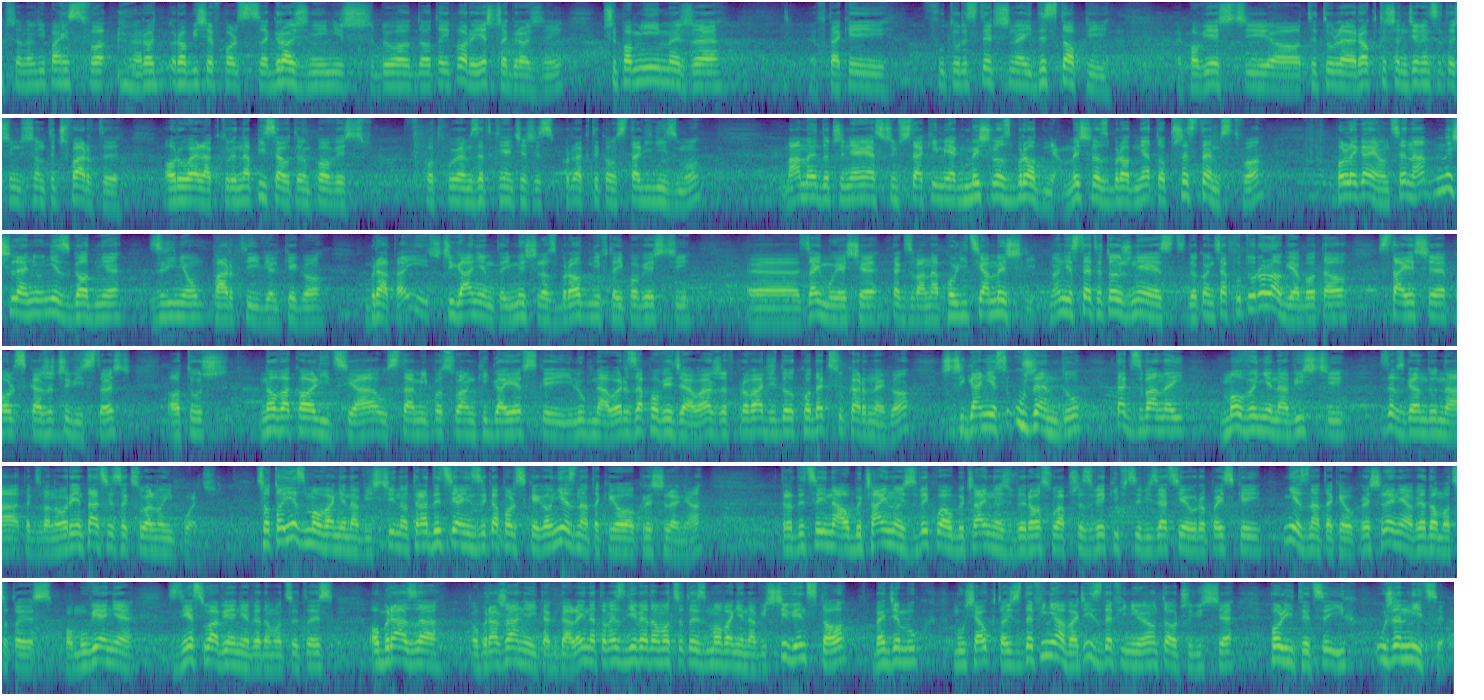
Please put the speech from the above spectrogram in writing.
No, szanowni Państwo, ro, robi się w Polsce groźniej niż było do tej pory, jeszcze groźniej. Przypomnijmy, że w takiej futurystycznej dystopii powieści o tytule Rok 1984 Orwella, który napisał tę powieść pod wpływem zetknięcia się z praktyką stalinizmu, mamy do czynienia z czymś takim jak myślozbrodnia. Myślozbrodnia to przestępstwo, polegające na myśleniu niezgodnie z linią partii Wielkiego Brata. I ściganiem tej myśli o zbrodni w tej powieści e, zajmuje się tak zwana policja myśli. No niestety to już nie jest do końca futurologia, bo to staje się polska rzeczywistość. Otóż nowa koalicja ustami posłanki Gajewskiej i Lubnauer zapowiedziała, że wprowadzi do kodeksu karnego ściganie z urzędu tak zwanej mowy nienawiści ze względu na tak zwaną orientację seksualną i płeć. Co to jest mowa nienawiści? No, tradycja języka polskiego nie zna takiego określenia. Tradycyjna obyczajność, zwykła obyczajność wyrosła przez wieki w cywilizacji europejskiej nie zna takiego określenia. Wiadomo, co to jest pomówienie, zniesławienie, wiadomo, co to jest obraza, obrażanie i tak dalej. Natomiast nie wiadomo, co to jest mowa nienawiści, więc to będzie mógł, musiał ktoś zdefiniować. I zdefiniują to oczywiście politycy, ich urzędnicy.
